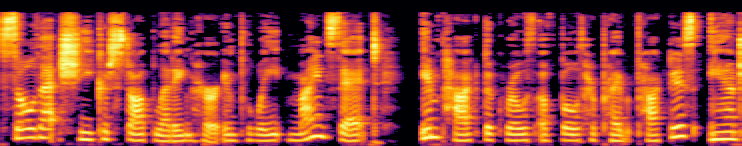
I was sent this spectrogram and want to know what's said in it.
so that she could stop letting her employee mindset impact the growth of both her private practice and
